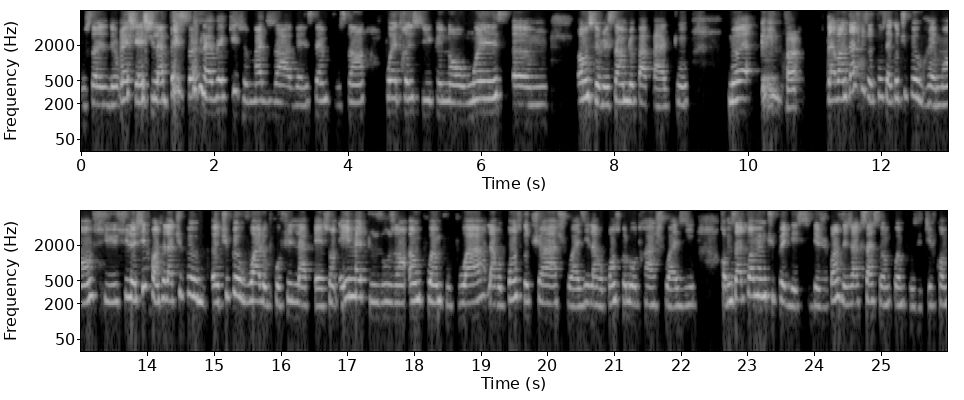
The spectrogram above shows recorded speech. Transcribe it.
je devrais chercher la personne avec qui je match à 25% pour être sûr que non, au moins, euh, on ne se ressemble pas partout. Mais L'avantage que je trouve, c'est que tu peux vraiment, sur, sur le site français, là, tu peux, euh, tu peux voir le profil de la personne et ils mettent toujours un point pour toi, la réponse que tu as choisie, la réponse que l'autre a choisie. Comme ça, toi-même, tu peux décider. Je pense déjà que ça, c'est un point positif qu'on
